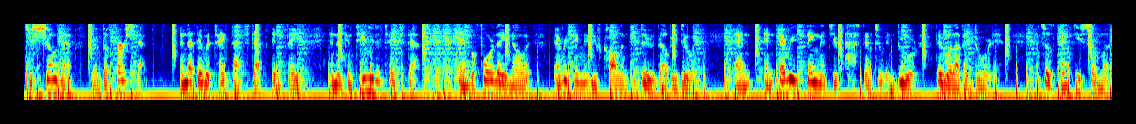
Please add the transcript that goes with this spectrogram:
to show them you know, the first step and that they would take that step in faith and then continue to take steps. And before they know it, everything that you've called them to do, they'll be doing. And, and everything that you've asked them to endure, they will have endured it. And so thank you so much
